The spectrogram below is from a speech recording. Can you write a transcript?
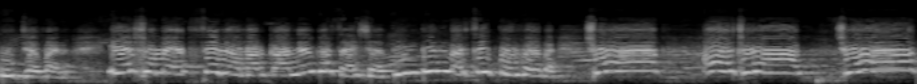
খুঁজে পাই না এই সময় এক ছেলে আমার কানের কাছে এসে তিন তিনবার সিকুর হয়ে পায় সোহাগ ও সোহাগ সোহাগ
